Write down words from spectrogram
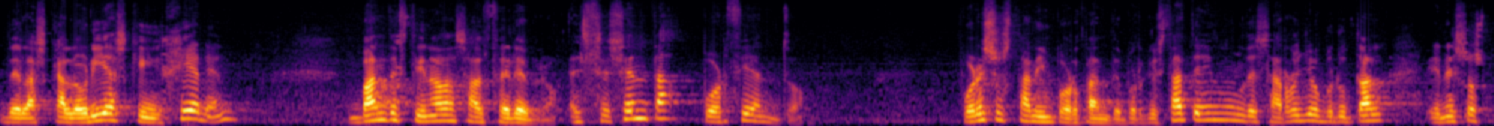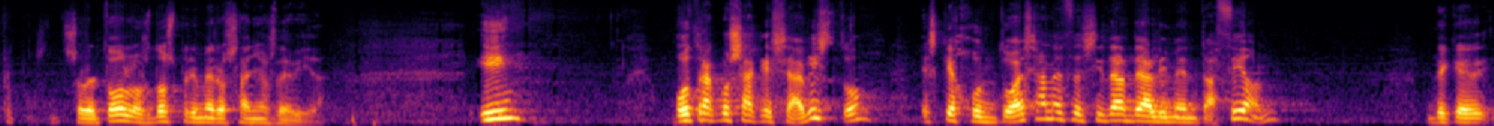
de las calorías que ingieren, van destinadas al cerebro, el 60%. Por eso es tan importante, porque está teniendo un desarrollo brutal en esos, sobre todo los dos primeros años de vida. Y otra cosa que se ha visto es que junto a esa necesidad de alimentación, de que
